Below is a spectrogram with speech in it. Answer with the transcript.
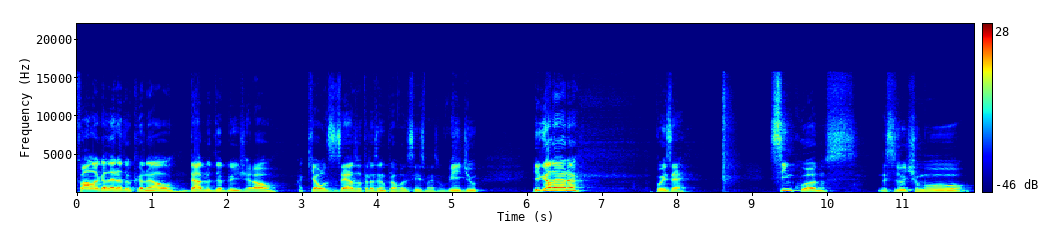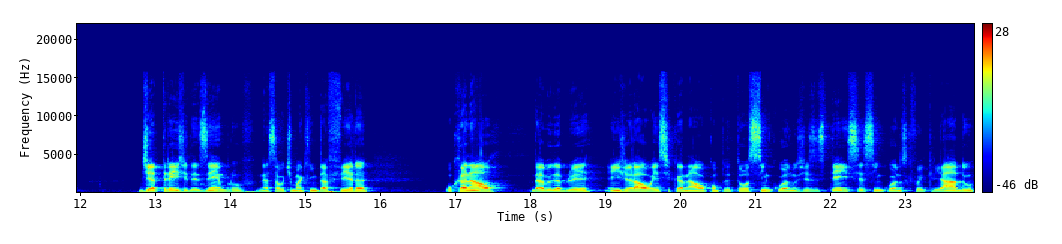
Fala galera do canal WW em geral, aqui é o Zezo trazendo para vocês mais um vídeo. E galera, pois é, 5 anos, nesse último dia 3 de dezembro, nessa última quinta-feira, o canal WWE em geral, esse canal completou 5 anos de existência, 5 anos que foi criado.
